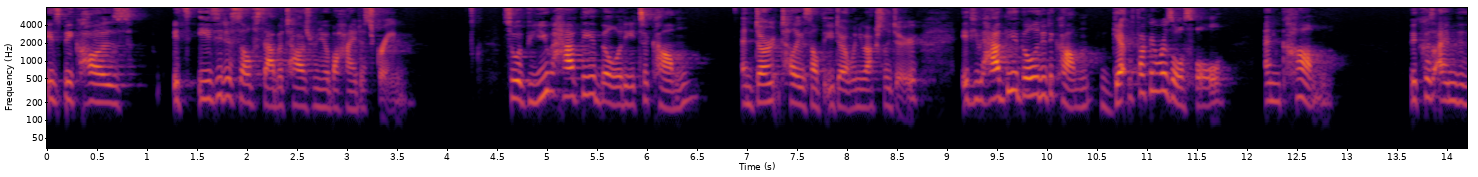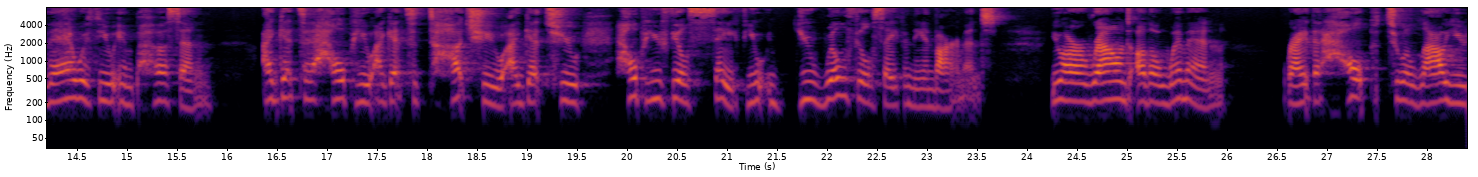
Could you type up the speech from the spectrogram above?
is because it's easy to self sabotage when you're behind a screen. So if you have the ability to come, and don't tell yourself that you don't when you actually do, if you have the ability to come, get fucking resourceful and come because I'm there with you in person. I get to help you. I get to touch you. I get to help you feel safe. You, you will feel safe in the environment. You are around other women right? That help to allow you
